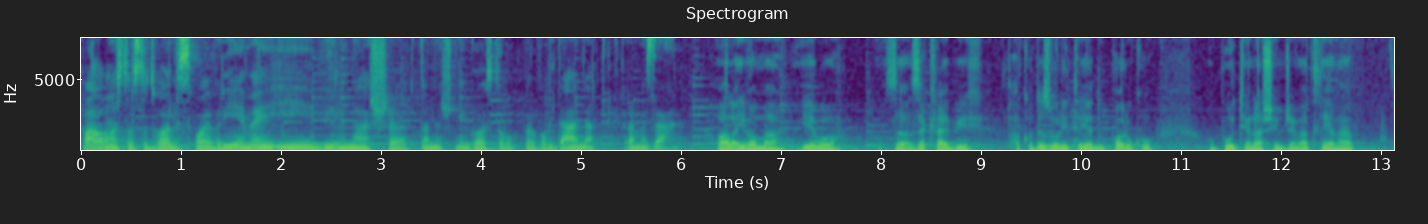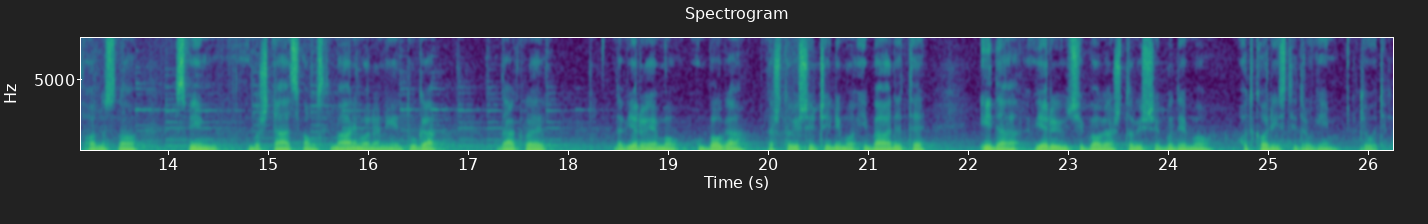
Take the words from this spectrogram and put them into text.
Hvala vam što ste odvojili svoje vrijeme i bili naš eh, današnji gost ovog prvog dana Ramazana. Hvala i vama i evo za, za kraj bih, ako dozvolite jednu poruku, uputio našim džematlijama, odnosno svim bošnjacima, muslimanima, ona nije duga. Dakle, da vjerujemo u Boga, da što više činimo i badete i da vjerujući Boga što više budemo od koristi drugim ljudima.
